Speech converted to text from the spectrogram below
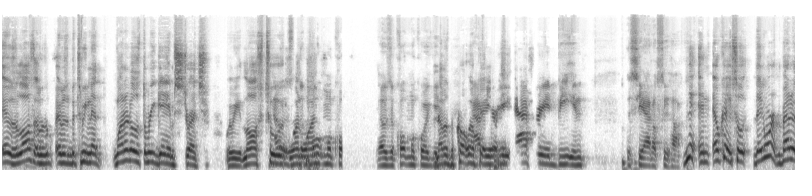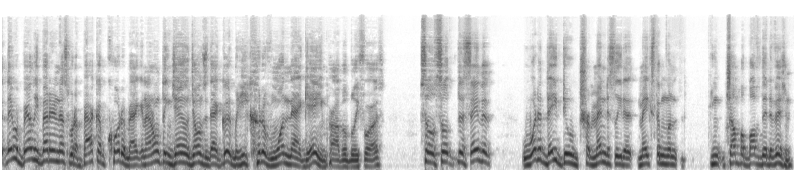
it was a loss. It was, it was, between that one of those three game stretch where we lost two and one one. That was a Colt McCoy game. That was the Colt. Okay, after, he, after he had beaten the Seattle Seahawks. Yeah, and okay, so they weren't better. They were barely better than us with a backup quarterback, and I don't think Daniel Jones is that good, but he could have won that game probably for us. So, so to say that, what did they do tremendously that makes them jump above the division?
